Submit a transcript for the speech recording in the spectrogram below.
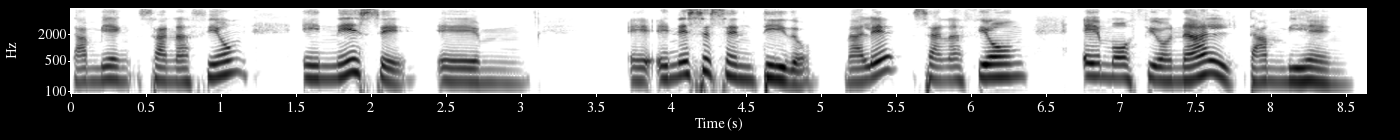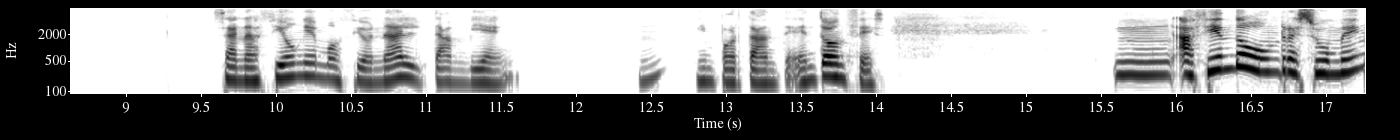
También sanación en ese, em, e, en ese sentido, ¿vale? Sanación emocional también. Sanación emocional también. Importante. Entonces, mm, haciendo un resumen,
